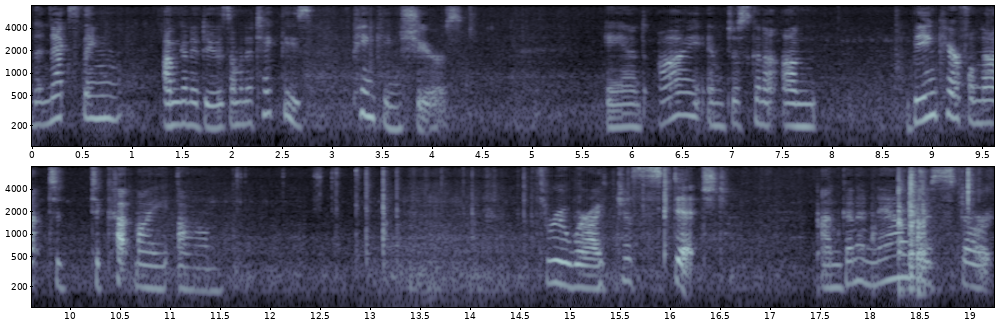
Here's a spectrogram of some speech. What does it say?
The next thing I'm going to do is I'm going to take these pinking shears and I am just going to, um, being careful not to, to cut my, um, through where I just stitched. I'm going to now just start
